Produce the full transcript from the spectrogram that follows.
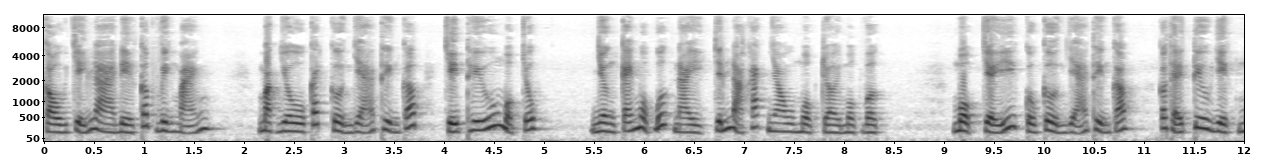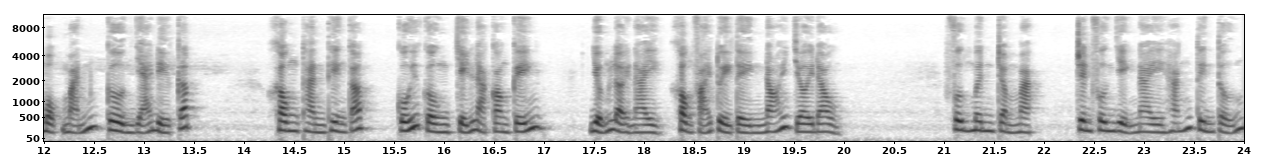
cậu chỉ là địa cấp viên mãn. Mặc dù cách cường giả thiên cấp chỉ thiếu một chút nhưng cái một bước này chính là khác nhau một trời một vực. Một chỉ của cường giả thiên cấp có thể tiêu diệt một mảnh cường giả địa cấp. Không thành thiên cấp, cuối cùng chỉ là con kiến. Những lời này không phải tùy tiện nói chơi đâu. Phương Minh trầm mặt, trên phương diện này hắn tin tưởng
